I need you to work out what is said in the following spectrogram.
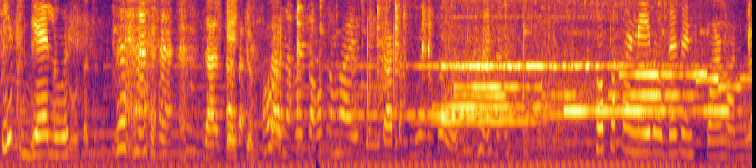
He's jealous. Luta dun. Schedule. Oo, nakita ko sa highway. Tatakbuhin ko. Hope a tornado doesn't form on me.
